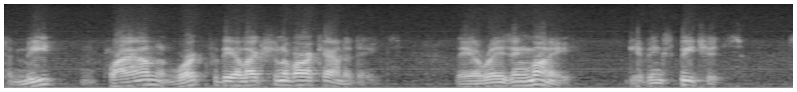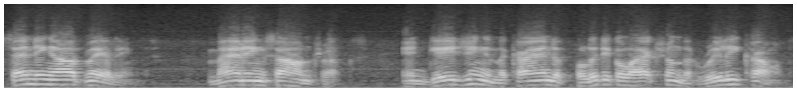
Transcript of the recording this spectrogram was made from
to meet and plan and work for the election of our candidates. They are raising money, giving speeches, sending out mailings, manning sound trucks, engaging in the kind of political action that really counts.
